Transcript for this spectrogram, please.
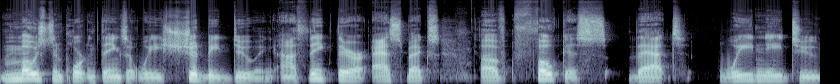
most important things that we should be doing. I think there are aspects of focus that we need to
